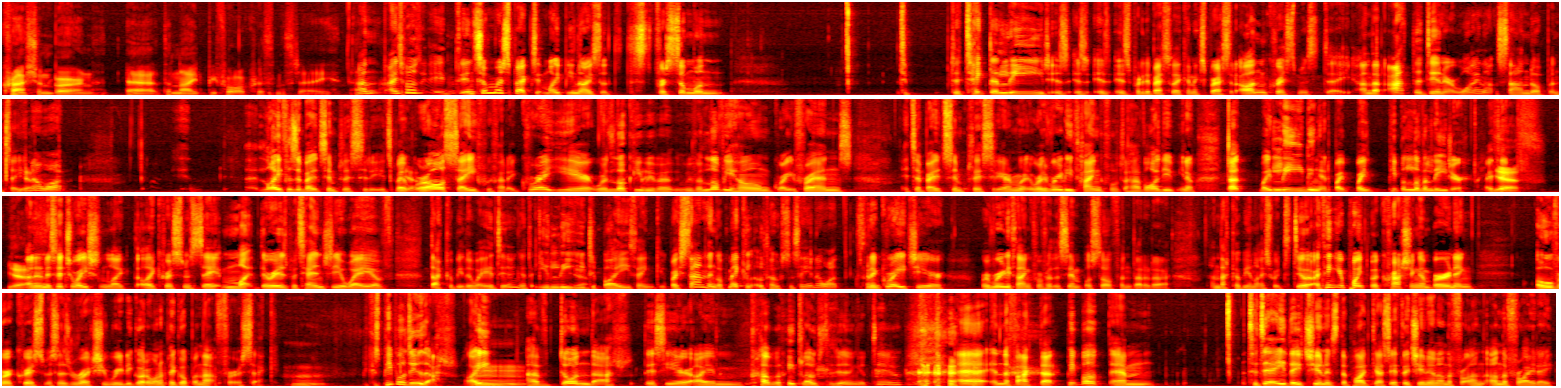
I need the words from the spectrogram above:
crash and burn uh, the night before Christmas Day. And I suppose, in some respects, it might be nice that for someone to to take the lead is, is, is, is probably the best way I can express it on Christmas Day, and that at the dinner, why not stand up and say, yeah. you know what, life is about simplicity. It's about yeah. we're all safe. We've had a great year. We're lucky. We've a we've a lovely home, great friends. It's about simplicity, and we're, we're really thankful to have all you. You know that by leading it, by by people love a leader. I think. Yes. Yeah. And in a situation like like Christmas Day, it might there is potentially a way of that could be the way of doing it. That you lead yeah. by you think by standing up, make a little toast, and say, you know what, it's been a great year. We're really thankful for the simple stuff and da da da. And that could be a nice way to do it. I think your point about crashing and burning over Christmas is actually really good. I want to pick up on that for a sec. Hmm. Because people do that. I hmm. have done that this year. I am probably close to doing it too. uh, in the fact that people um, today they tune into the podcast. If they tune in on the on, on the Friday,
